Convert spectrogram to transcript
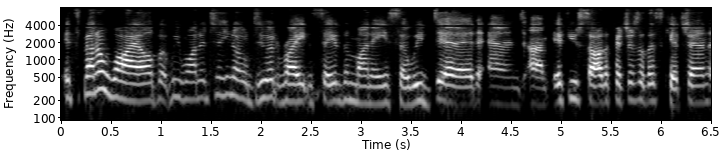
it's been a while, but we wanted to, you know, do it right and save the money. So we did. And um, if you saw the pictures of this kitchen,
